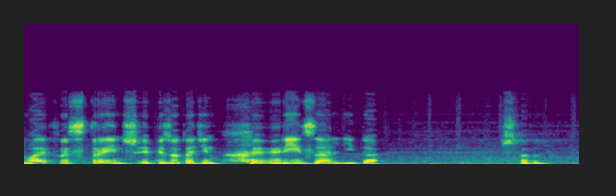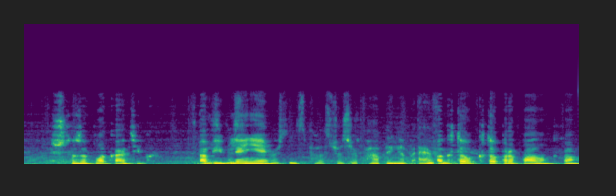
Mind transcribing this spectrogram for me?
Life is Strange, эпизод 1. Хризалида. Что тут? Что за плакатик? Объявление. А кто, кто пропал? Кто?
